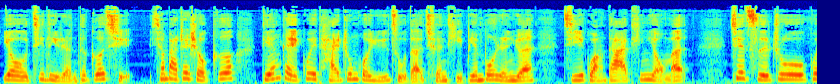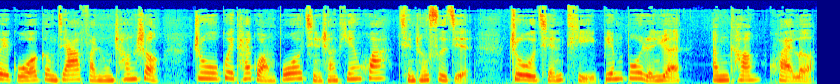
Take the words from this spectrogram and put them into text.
又激励人的歌曲，想把这首歌点给柜台中国语组的全体编播人员及广大听友们。借此祝贵国更加繁荣昌盛，祝柜台广播锦上添花、前程似锦，祝全体编播人员安康、快乐、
